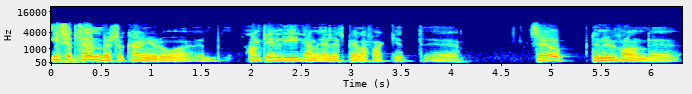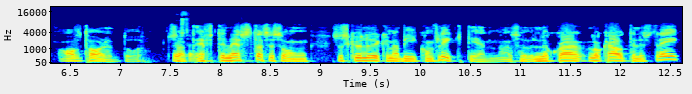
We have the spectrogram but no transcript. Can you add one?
i september så kan ju då antingen ligan eller spelarfacket eh, säga upp det nuvarande avtalet då. Så att efter nästa säsong så skulle det kunna bli konflikt igen, alltså lockout eller strejk.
